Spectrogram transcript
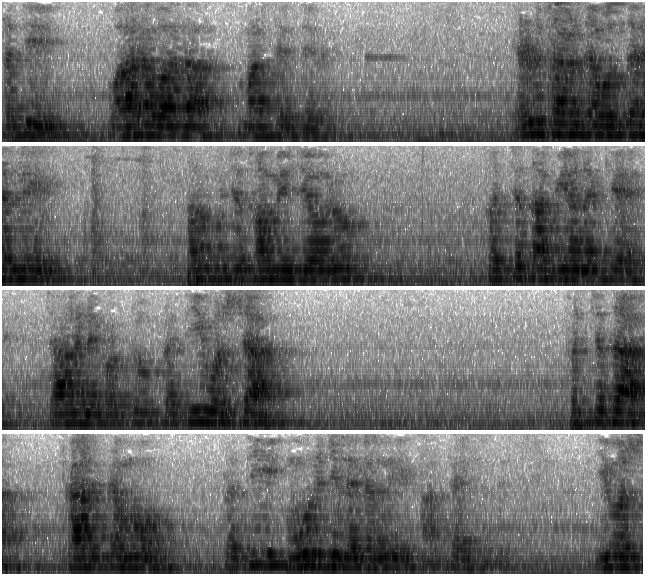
ಪ್ರತಿ ವಾರ ವಾರ ಮಾಡ್ತಿದ್ದೇವೆ ಎರಡು ಸಾವಿರದ ಒಂದರಲ್ಲಿ ಪರಮಪೂಜ್ಯ ಸ್ವಾಮೀಜಿಯವರು ಸ್ವಚ್ಛತಾ ಅಭಿಯಾನಕ್ಕೆ ಚಾಲನೆ ಕೊಟ್ಟು ಪ್ರತಿ ವರ್ಷ ಸ್ವಚ್ಛತಾ ಕಾರ್ಯಕ್ರಮವು ಪ್ರತಿ ಮೂರು ಜಿಲ್ಲೆಗಳಲ್ಲಿ ಆಗ್ತಾ ಇರ್ತದೆ. ಈ ವರ್ಷ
